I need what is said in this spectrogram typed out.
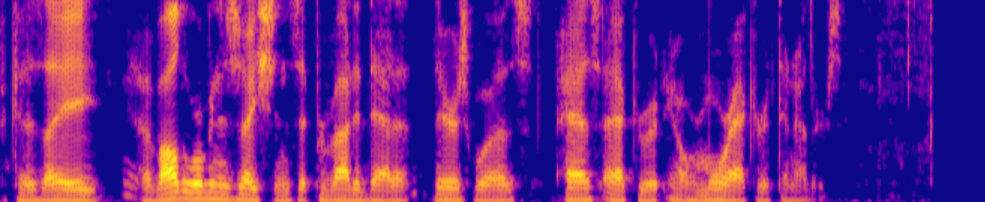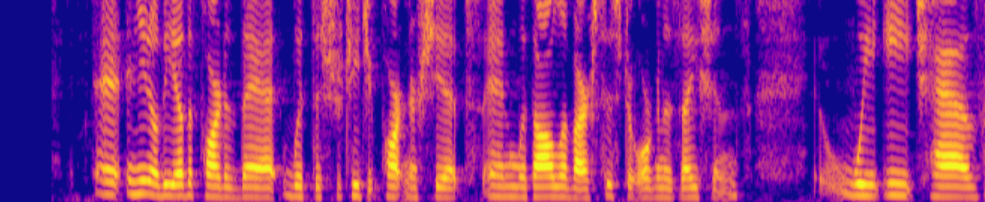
because they, of all the organizations that provided data, theirs was as accurate or more accurate than others. And, and, you know, the other part of that with the strategic partnerships and with all of our sister organizations we each have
